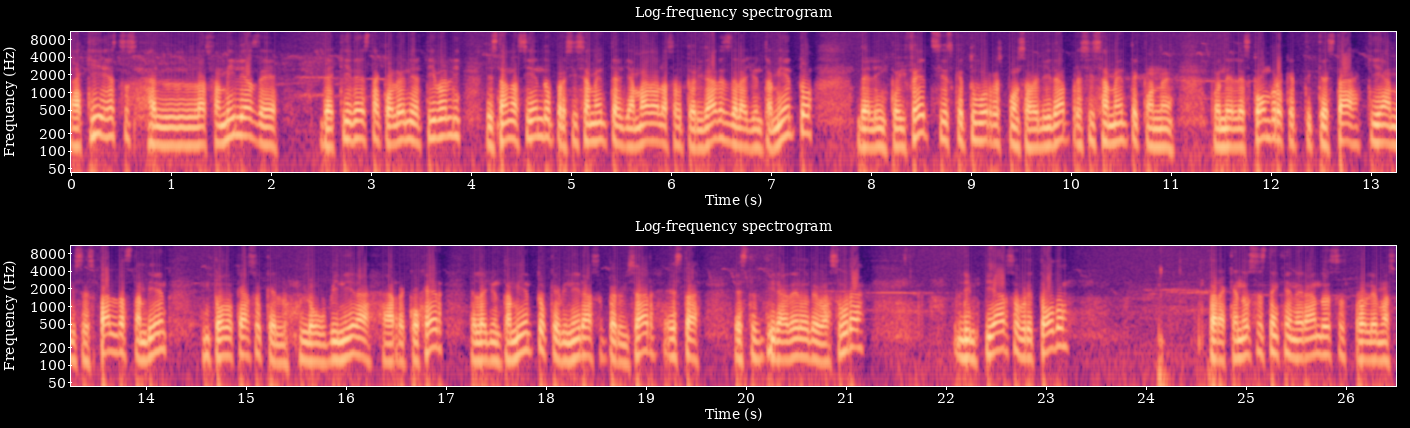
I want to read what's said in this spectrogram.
aquí estos, las familias de de aquí de esta colonia Tivoli están haciendo precisamente el llamado a las autoridades del ayuntamiento, del INCOIFET, si es que tuvo responsabilidad precisamente con, el, con el escombro que, está aquí a mis espaldas también, en todo caso que lo, viniera a recoger el ayuntamiento, que viniera a supervisar esta, este tiradero de basura, limpiar sobre todo para que no se estén generando estos problemas.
